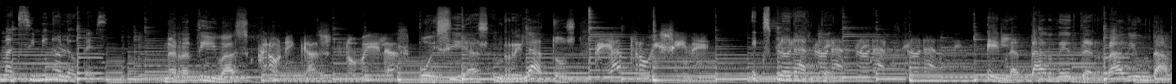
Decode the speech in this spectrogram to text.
Maximino López. Narrativas, crónicas, novelas, poesías, relatos, teatro y cine. Explorarte. En la tarde de Radio UNDAP.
